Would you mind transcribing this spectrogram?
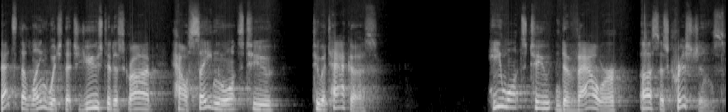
That's the language that's used to describe how Satan wants to, to attack us. He wants to devour us as Christians.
